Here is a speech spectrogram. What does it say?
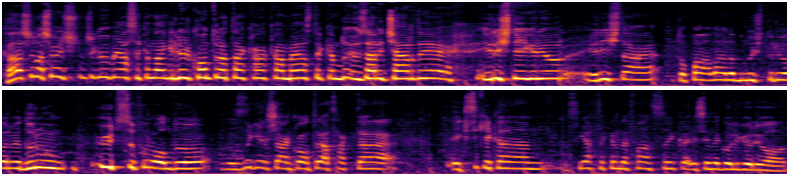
Karşılaşma 3. gol beyaz takımdan geliyor. Kontratak kalkan beyaz takımda Özer içeride. Erişte'yi görüyor. Erişte topu ağlarla buluşturuyor ve durum 3-0 oldu. Hızlı gelişen kontratakta eksik yakalanan siyah takım defansı kalesinde golü görüyor.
